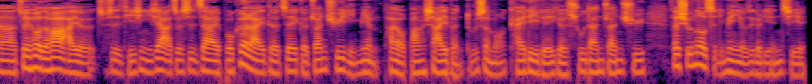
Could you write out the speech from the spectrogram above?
那最后的话，还有就是提醒一下，就是在博客来的这个专区里面，他有帮下一本读什么开立的一个书单专区，在 Show Notes 里面有这个连接，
